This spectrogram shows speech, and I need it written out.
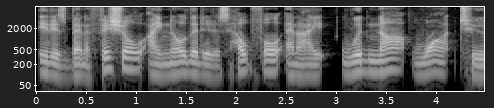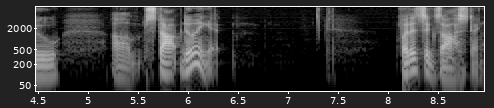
it is beneficial. I know that it is helpful, and I would not want to um, stop doing it. But it's exhausting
